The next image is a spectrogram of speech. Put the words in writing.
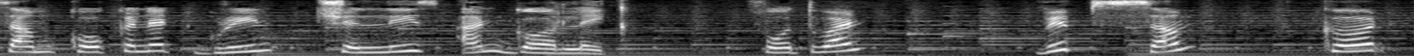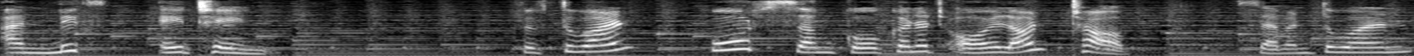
some coconut green chilies and garlic. Fourth one whip some curd and mix it in. Fifth one pour some coconut oil on top. Seventh one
